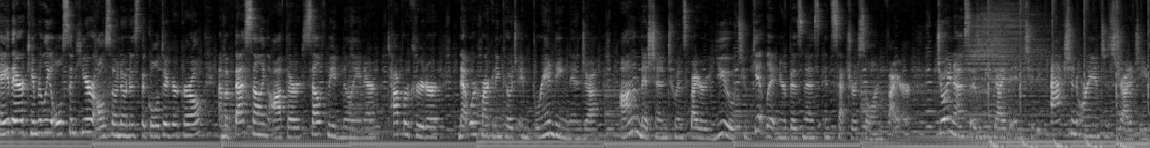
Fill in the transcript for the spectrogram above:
Hey there, Kimberly Olson here, also known as the Goal Digger Girl. I'm a best selling author, self made millionaire, top recruiter, network marketing coach, and branding ninja on a mission to inspire you to get lit in your business and set your soul on fire. Join us as we dive into the action oriented strategies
